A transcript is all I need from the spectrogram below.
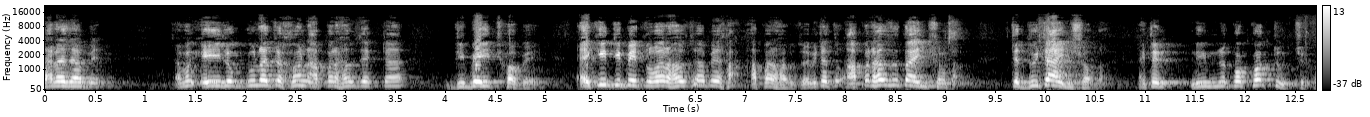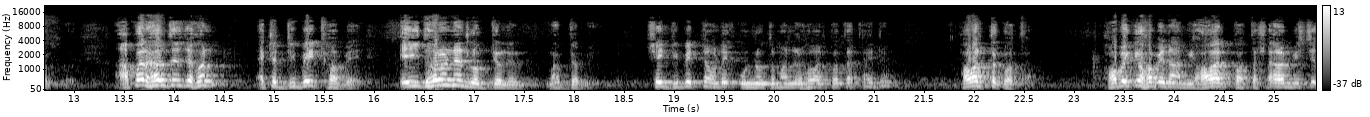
তারা যাবে। এবং এই লোকগুলো যখন আপার হাউসে একটা ডিবেট হবে, একই ডিবেট লোয়ার হাউসে হবে আপার হাউসে হবে। এটা তো আপার হাউসে তো আইনসভা। এটা দুইটা আইনসভা, একটা নিম্ন কক্ষ, একটা উচ্চ কক্ষ। আপার হাউসে যখন একটা ডিবেট হবে, এই ধরনের লোকজনের মাধ্যমে, সেই ডিবেটটা অনেক উন্নত মানের হওয়ার কথা, তাই না? হওয়ার তো কথা। হবে কি হবে না, আমি হওয়ার কথা, সারা বিশ্বে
